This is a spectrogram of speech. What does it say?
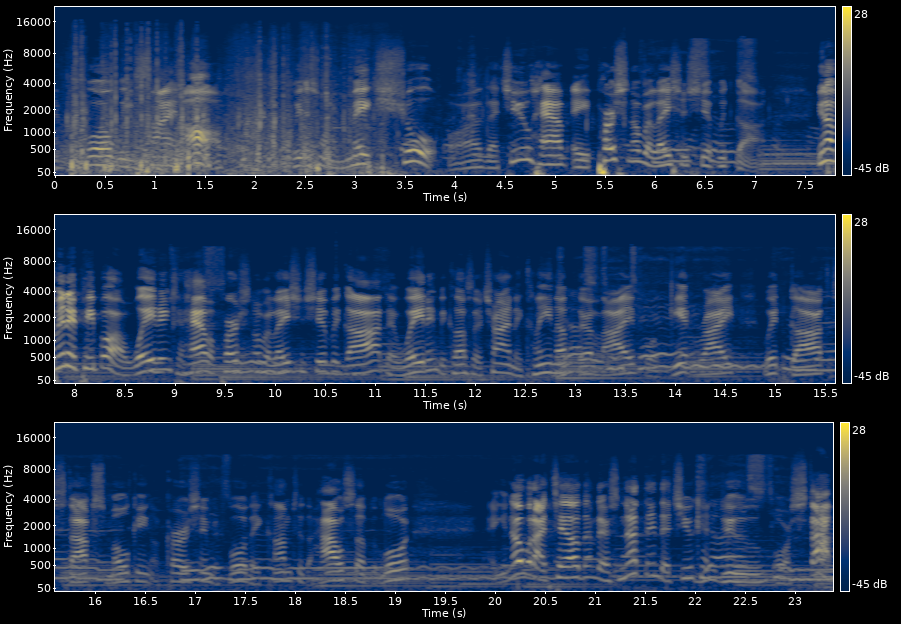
And before we sign off, we just want to make sure that you have a personal relationship with God. You know, many people are waiting to have a personal relationship with God. They're waiting because they're trying to clean up their life or get right with God to stop smoking or cursing before they come to the house of the Lord. And you know what I tell them? There's nothing that you can do or stop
